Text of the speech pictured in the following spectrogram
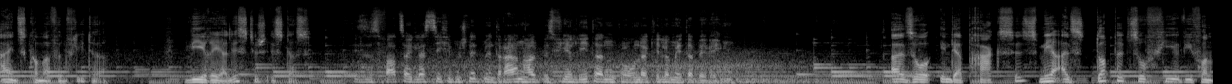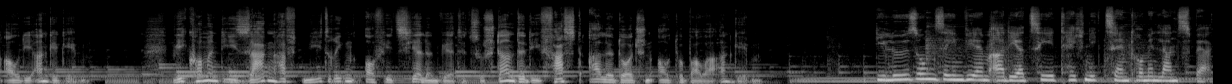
1,5 Liter. Wie realistisch ist das? Dieses Fahrzeug lässt sich im Schnitt mit 3,5 bis 4 Litern pro 100 Kilometer bewegen. Also in der Praxis mehr als doppelt so viel wie von Audi angegeben. Wie kommen die sagenhaft niedrigen offiziellen Werte zustande, die fast alle deutschen Autobauer angeben? Die Lösung sehen wir im ADAC Technikzentrum in Landsberg.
